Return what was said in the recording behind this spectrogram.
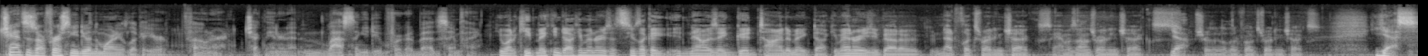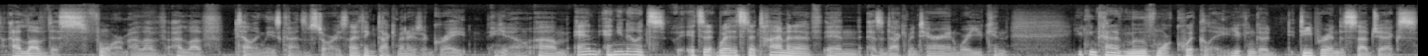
chances are first thing you do in the morning is look at your phone or check the internet, and last thing you do before you go to bed, the same thing. You want to keep making documentaries? It seems like a, it now is a good time to make documentaries. You've got a Netflix writing checks, Amazon's writing checks. Yeah. I'm sure there's other folks writing checks. Yes, I love this form. I love I love telling these kinds of stories, and I think documentaries are great. You know, um, and and you know it's it's a, it's a time in, a, in as a documentarian where you can you can kind of move more quickly. You can go d- deeper into subjects.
